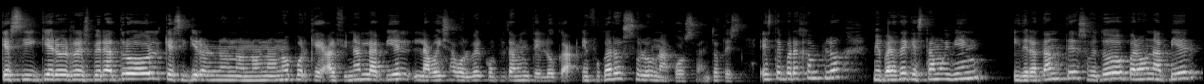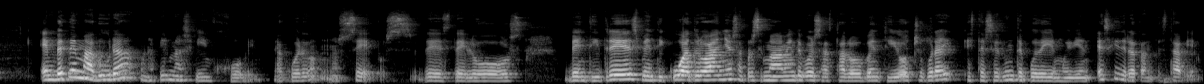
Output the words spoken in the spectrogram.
que si quiero el resveratrol, que si quiero... No, no, no, no, no, porque al final la piel la vais a volver completamente loca. Enfocaros solo una cosa. Entonces, este, por ejemplo, me parece que está muy bien hidratante, sobre todo para una piel en vez de madura, una piel más bien joven, ¿de acuerdo? No sé, pues desde los 23, 24 años aproximadamente, pues hasta los 28 por ahí, este serum te puede ir muy bien. Es hidratante, está bien.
